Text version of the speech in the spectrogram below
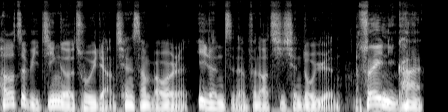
他说这笔金额除以两千三百万人，一人只能分到七千多元，所以你看。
